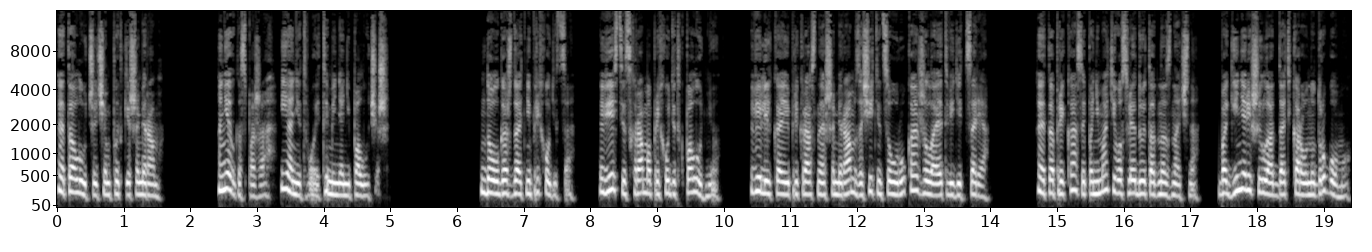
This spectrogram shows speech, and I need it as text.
Это лучше, чем пытки Шамирам. Нет, госпожа, я не твой, ты меня не получишь. Долго ждать не приходится. Весть из храма приходит к полудню. Великая и прекрасная Шамирам, защитница Урука, желает видеть царя. Это приказ, и понимать его следует однозначно. Богиня решила отдать корону другому.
